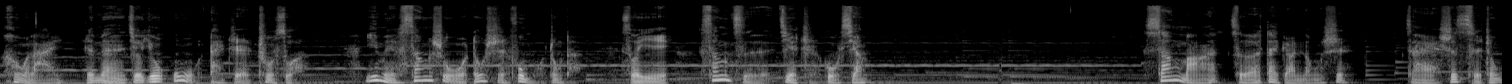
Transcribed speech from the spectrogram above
后来，人们就用物代指处所，因为桑树都是父母种的，所以桑梓借指故乡。桑麻则代表农事，在诗词中，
